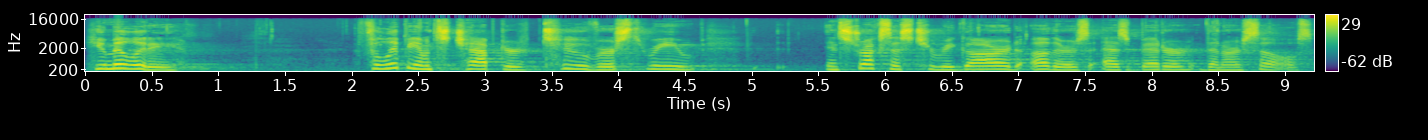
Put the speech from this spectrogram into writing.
Humility. Philippians chapter 2, verse 3 instructs us to regard others as better than ourselves.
